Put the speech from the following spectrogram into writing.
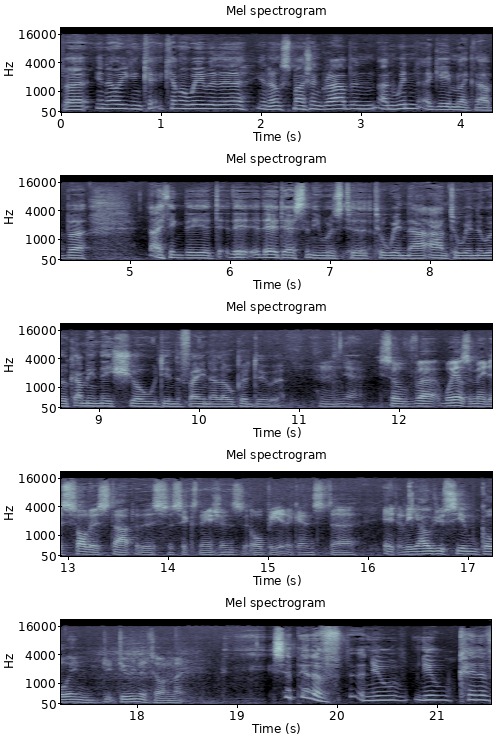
but you know you can c- come away with a you know smash and grab and, and win a game like that. But I think they, they, their destiny was to, to win that and to win the World Cup. I mean, they showed in the final how good they were. Mm, yeah. So uh, Wales have made a solid start to this uh, Six Nations, albeit against uh, Italy. How do you see them going d- during the tournament? It's a bit of a new, new kind of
